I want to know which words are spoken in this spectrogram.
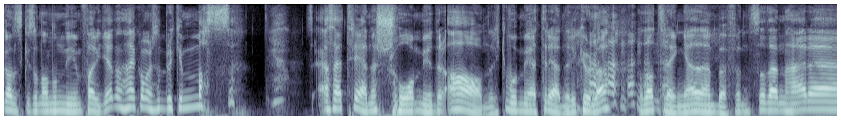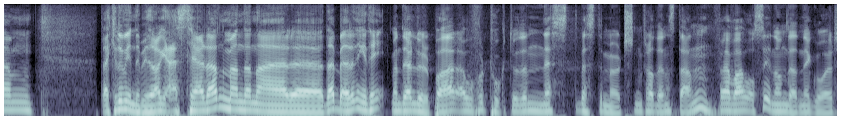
Ganske sånn anonym farge. Den her kommer jeg til å bruke masse. Så, altså, jeg trener så mye, dere aner ikke hvor mye jeg trener i kulda. Og da trenger jeg den buffen. Så den her um, Det er ikke noe vinnerbidrag, jeg ser den, men den er, eh, det er bedre enn ingenting. Men det jeg lurer på her, er hvorfor tok du den nest beste merchen fra den standen? For jeg var jo også innom den i går.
